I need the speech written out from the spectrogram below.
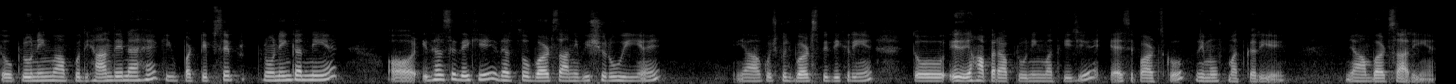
तो प्रूनिंग में आपको ध्यान देना है कि ऊपर टिप से प्रूनिंग करनी है। और इधर से देखिए, इधर तो बर्ड्स आनी भी शुरू हुई हैं। यहाँ कुछ कुछ बर्ड्स भी दिख रही हैं। तो यहाँ पर आप प्रूनिंग मत कीजिए। ऐसे पार्ट्स को रिमूव मत करिए, जहाँ बर्ड्स आ रही हैं।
